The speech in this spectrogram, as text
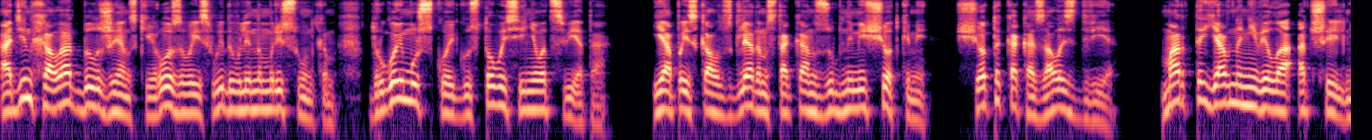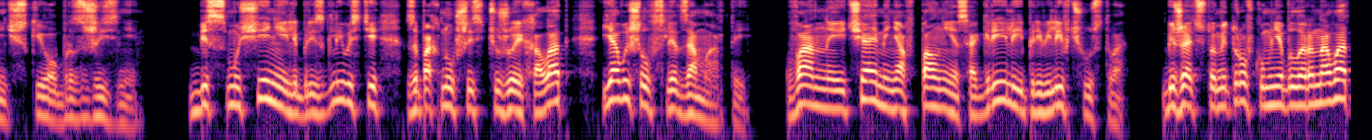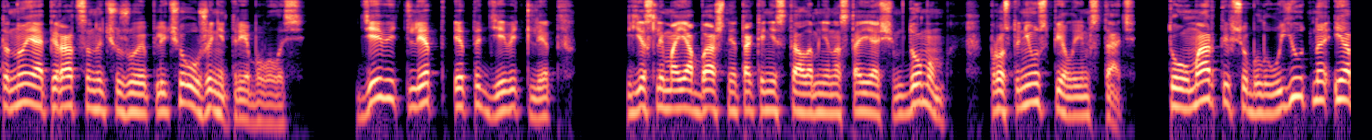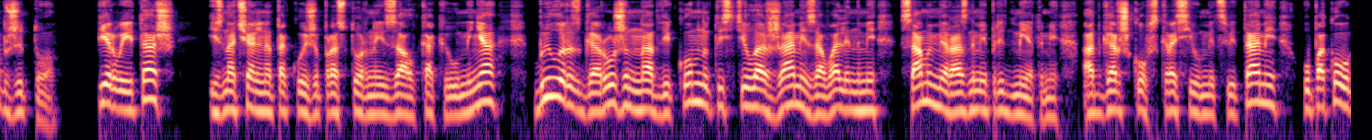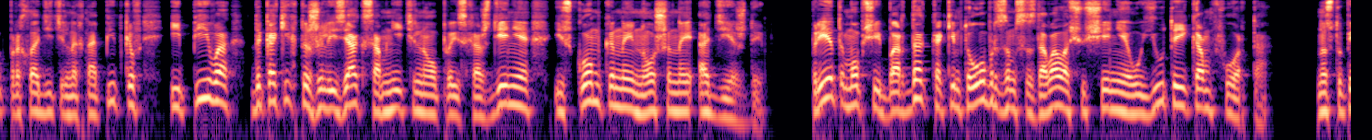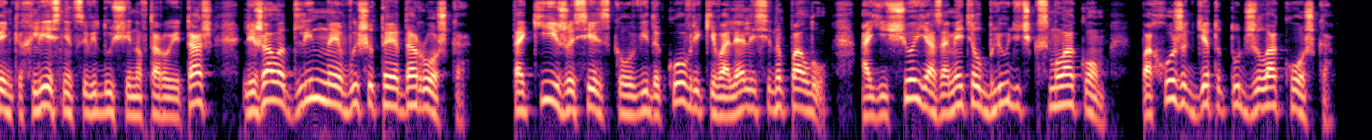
Один халат был женский, розовый с выдавленным рисунком, другой мужской, густого синего цвета. Я поискал взглядом стакан с зубными щетками. Щеток оказалось две. Марта явно не вела отшельнический образ жизни. Без смущения или брезгливости, запахнувшись в чужой халат, я вышел вслед за Мартой. Ванна и чай меня вполне согрели и привели в чувство. Бежать стометровку мне было рановато, но и опираться на чужое плечо уже не требовалось. Девять лет — это девять лет. Если моя башня так и не стала мне настоящим домом, просто не успела им стать, то у Марты все было уютно и обжито. Первый этаж изначально такой же просторный зал, как и у меня, был разгорожен на две комнаты стеллажами, заваленными самыми разными предметами, от горшков с красивыми цветами, упаковок прохладительных напитков и пива до каких-то железяк сомнительного происхождения и скомканной ношенной одежды. При этом общий бардак каким-то образом создавал ощущение уюта и комфорта. На ступеньках лестницы, ведущей на второй этаж, лежала длинная вышитая дорожка. Такие же сельского вида коврики валялись и на полу. А еще я заметил блюдечко с молоком. Похоже, где-то тут жила кошка.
